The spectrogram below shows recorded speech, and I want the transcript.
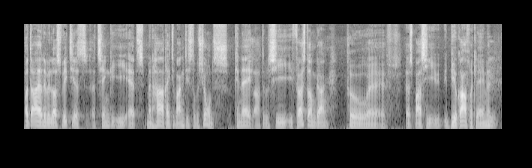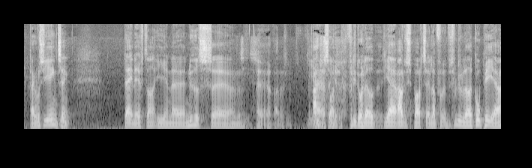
og der er det vel også vigtigt at, at tænke i, at man har rigtig mange distributionskanaler. Det vil sige, i første omgang på, øh, lad os bare sige, i biografreklame, mm. der kan du sige én ting. Mm. Dagen efter i en øh, nyheds... Øh, øh, Ja, altså, fordi du har lavet ja, radiospot, eller fordi du har lavet god PR,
